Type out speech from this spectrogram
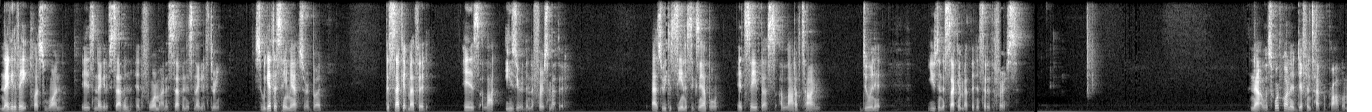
Negative 8 plus 1 is negative 7, and 4 minus 7 is negative 3. So we get the same answer, but the second method is a lot easier than the first method. As we could see in this example, it saved us a lot of time doing it using the second method instead of the first. Now let's work on a different type of problem.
